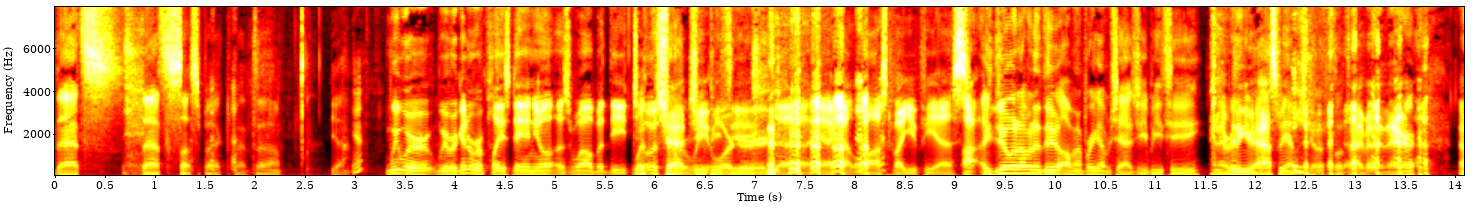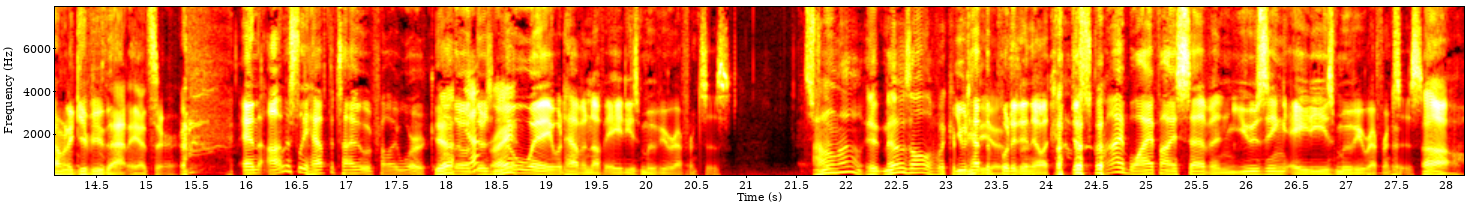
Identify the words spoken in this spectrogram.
That's that's suspect, but uh, yeah. We were we were going to replace Daniel as well, but the With toaster we ChatGPT. ordered uh, yeah, got lost by UPS. Uh, you know what I'm gonna do? I'm gonna bring up ChatGPT and everything you asked me. I'm just gonna type it in there. And I'm gonna give you that answer. and honestly, half the time it would probably work. Yeah. Although Yeah. there's Right. no way it would have enough 80s movie references. I don't know. It knows all of Wikipedia. You'd have to put it in there like describe Wi-Fi 7 using 80s movie references. Oh,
